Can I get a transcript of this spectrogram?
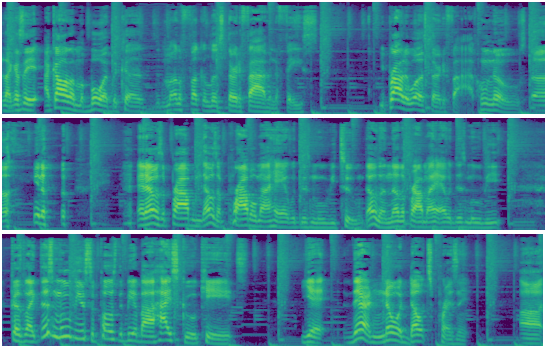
like I said, I call him a boy because the motherfucker looks 35 in the face. He probably was 35. Who knows? Uh, you know. And that was a problem. That was a problem I had with this movie too. That was another problem I had with this movie. Cause like this movie is supposed to be about high school kids, yet there are no adults present. Uh,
